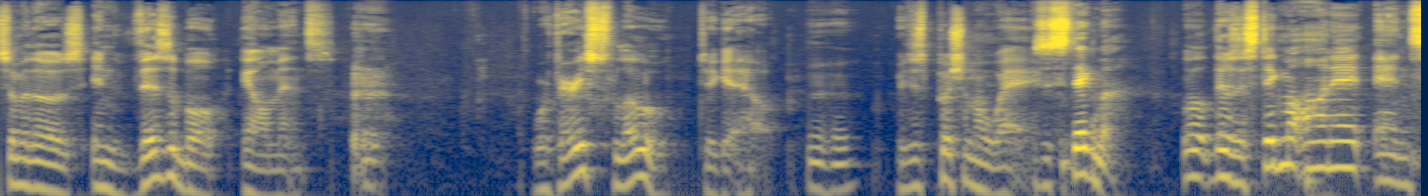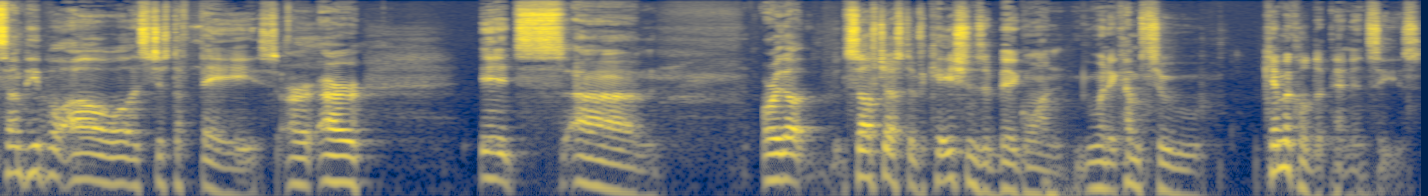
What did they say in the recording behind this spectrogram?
some of those invisible ailments, we're very slow to get help. Mm-hmm. We just push them away. It's a stigma. Well, there's a stigma on it, and some people, oh, well, it's just a phase, or, or it's, um, or the self justification is a big one when it comes to chemical dependencies,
